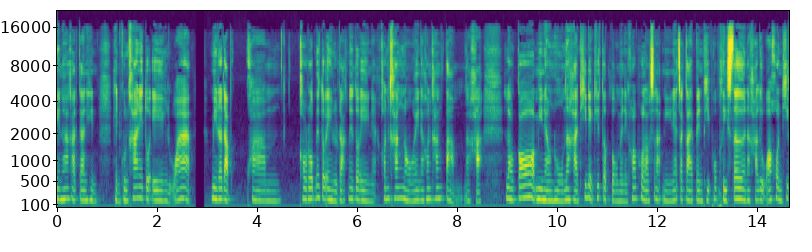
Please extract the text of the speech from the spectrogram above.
งนะคะ ขาดการเห็นเห็นคุณค่าในตัวเอง หรือว่ามีระดับความ เคารพในตัวเองหรือรักในตัวเองเนี่ยค่อนข้างน้อยนะค่อนข้างต่ำนะคะแล้วก็มีแนวโน้มนะคะ ที่เด็กที่เติบโตมาในครอบครัวลักษณะนี้เนี่ยจะกลายเป็น people pleaser นะคะ หรือว่าคนที่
